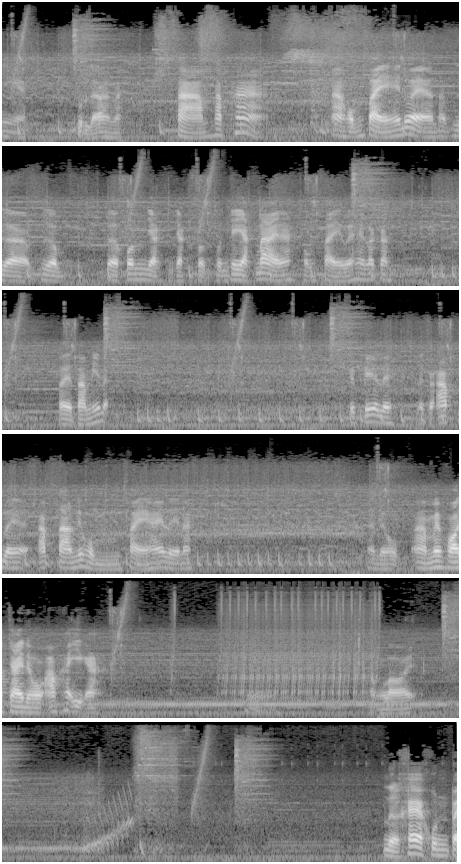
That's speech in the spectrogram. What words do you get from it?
นี่ไงสุดแล้วเห็นไหมสามทับห้าอ่าผมใส่ให้ด้วยถ้าเผื่อเผื่อเผื่อคนอยากอยากสนสนจะอยากได้นะ ผมใส่ไว้ให้แล้วกัน ใส่ตามนี้แหละเป๊ะเลย แล้วก็อัพเลย อัพตามที่ผมใส่ให้เลยนะอะเดี๋ยวผมอ่าไม่พอใจเดี๋ยวผมอัพให้อีกอะสองร้อยเหลือแค่คุณไป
